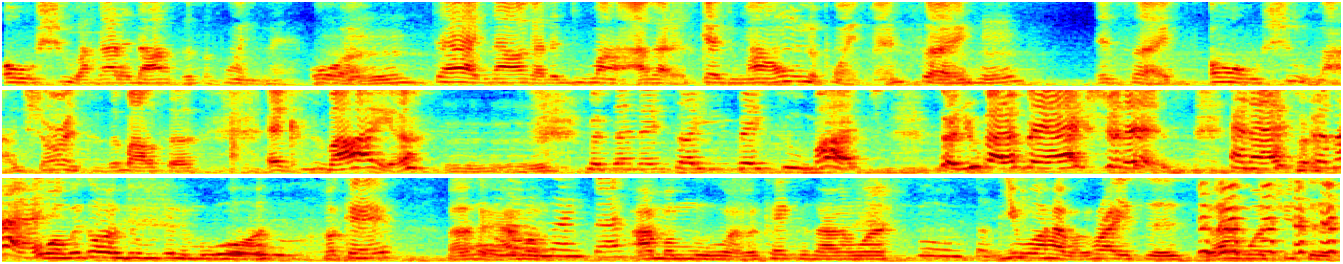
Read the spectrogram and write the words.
oh shoot i got a doctor's appointment or Mhm. dag now i gotta do my i gotta schedule my own appointments like Mhm. it's like oh shoot my insurance is about to expire Mhm. but then they tell you you make too much so you gotta pay extra this and extra that What we're gonna do? We're gonna move on. Okay. Okay. I I'm don't gonna like that. I'm gonna move on. Okay, because I don't want Oh, you won't have a crisis. I don't want you to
